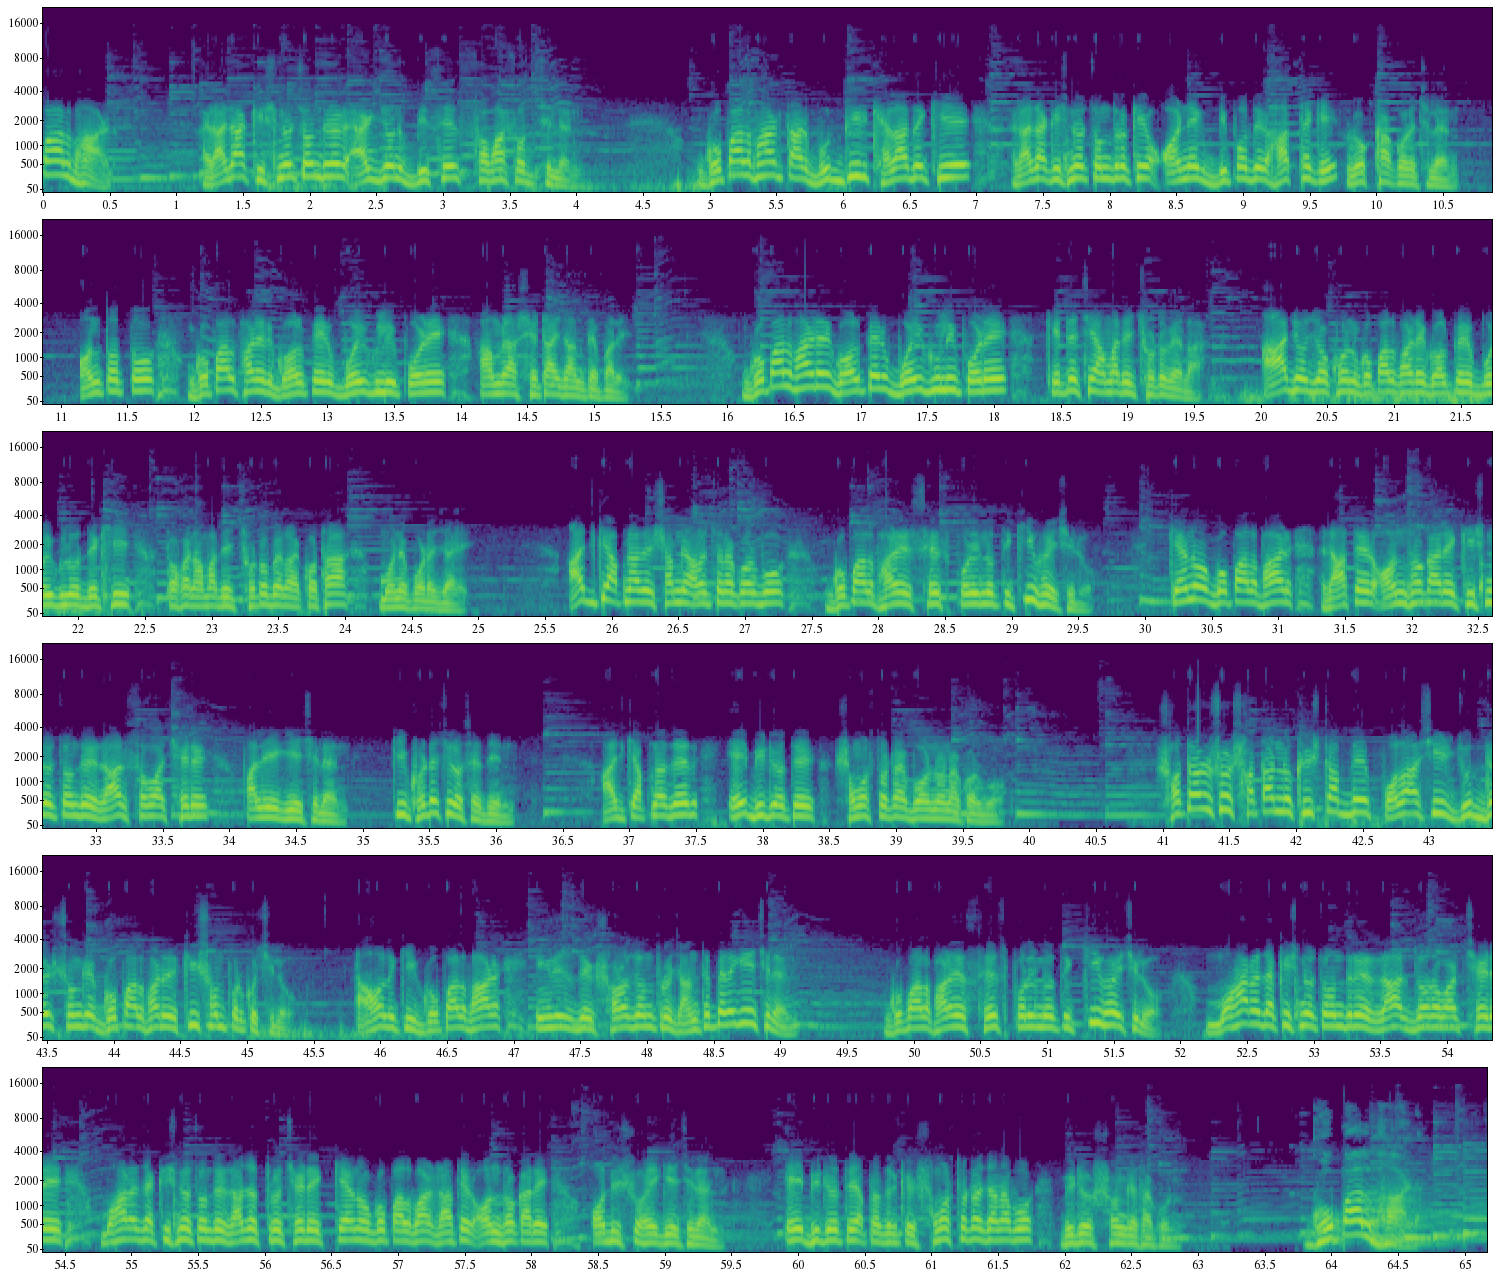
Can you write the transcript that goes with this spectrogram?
গোপাল ভাঁড়। রাজা কৃষ্ণচন্দ্রের একজন বিশেষ সভাসদ ছিলেন। গোপাল ভাঁড় তার বুদ্ধির খেলা দেখিয়ে রাজা কৃষ্ণচন্দ্রকে অনেক বিপদের হাত থেকে রক্ষা করেছিলেন। অন্তত গোপাল ভাঁড়ের গল্পের বইগুলি পড়ে আমরা সেটাই জানতে পারি। গোপাল ভাঁড়ের গল্পের বইগুলি পড়ে কেটেছে আমাদের ছোটোবেলা। আজও যখন গোপাল ভাঁড়ের গল্পের বইগুলো দেখি, তখন আমাদের ছোটোবেলার কথা মনে পড়ে যায়। আজকে আপনাদের সামনে আলোচনা করব, গোপাল ভাঁড়ের শেষ পরিণতি কী হয়েছিল? কেন গোপাল ভাঁড় রাতের অন্ধকারে কৃষ্ণচন্দ্রের রাজসভা ছেড়ে পালিয়ে গিয়েছিলেন? কি ঘটেছিল সেদিন? আজকে আপনাদের এই ভিডিওতে সমস্তটাই বর্ণনা করব। সতেরোশো সাতান্ন খ্রিস্টাব্দে পলাশির যুদ্ধের সঙ্গে গোপাল ভাঁড়ের কী সম্পর্ক ছিল? তাহলে কি গোপাল ভাঁড় ইংরেজদের ষড়যন্ত্র জানতে পেরে গিয়েছিলেন? গোপাল ভাঁড়ের শেষ পরিণতি কী হয়েছিল? মহারাজা কৃষ্ণচন্দ্রের রাজ দরবার ছেড়ে, মহারাজা কৃষ্ণচন্দ্রের রাজত্ব ছেড়ে কেন গোপাল ভাঁড় রাতের অন্ধকারে অদৃশ্য হয়ে গিয়েছিলেন? এই ভিডিওতে আপনাদেরকে সমস্তটা জানাব। ভিডিওর সঙ্গে থাকুন। গোপাল ভাঁড়,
